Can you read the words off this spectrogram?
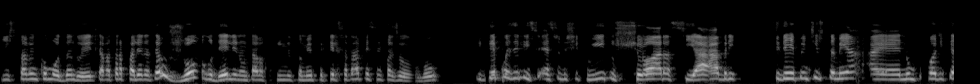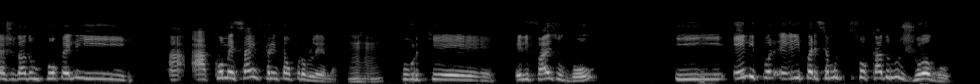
E isso estava incomodando ele, estava atrapalhando até o jogo dele, não estava fluindo também, porque ele só estava pensando em fazer o gol. E depois ele é substituído, chora, se abre. Se de repente isso também é, não pode ter ajudado um pouco ele a, a começar a enfrentar o problema. Uhum. Porque ele faz o gol e ele, ele parecia muito focado no jogo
